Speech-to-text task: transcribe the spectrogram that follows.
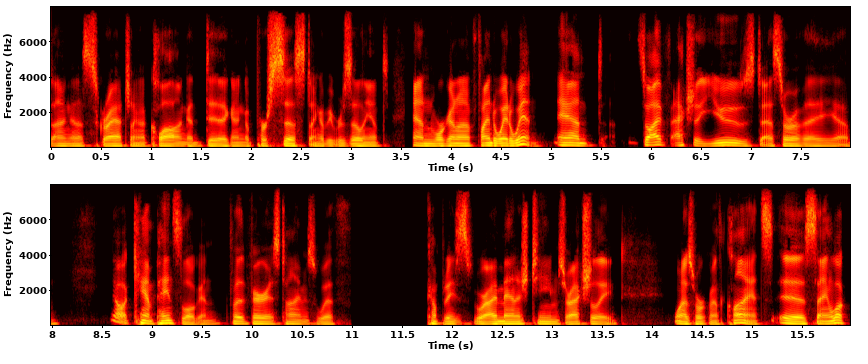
I'm going to scratch. I'm going to claw. I'm going to dig. I'm going to persist. I'm going to be resilient, and we're going to find a way to win. And so I've actually used as sort of a um, you know a campaign slogan for various times with companies where I manage teams, or actually when I was working with clients, is saying, look,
